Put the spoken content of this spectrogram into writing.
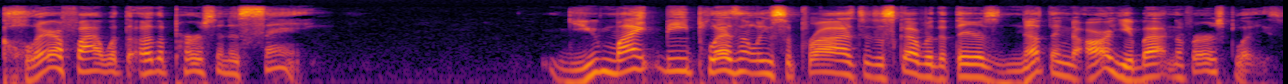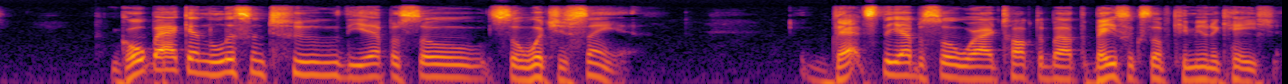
clarify what the other person is saying. You might be pleasantly surprised to discover that there's nothing to argue about in the first place. Go back and listen to the episode So What You're Saying. That's the episode where I talked about the basics of communication.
